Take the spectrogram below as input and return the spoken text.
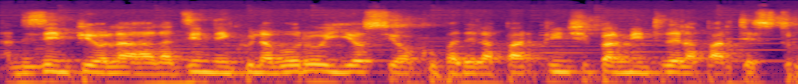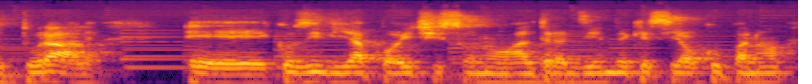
Ad esempio la, l'azienda in cui lavoro io si occupa della par- principalmente della parte strutturale e così via. Poi ci sono altre aziende che si occupano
